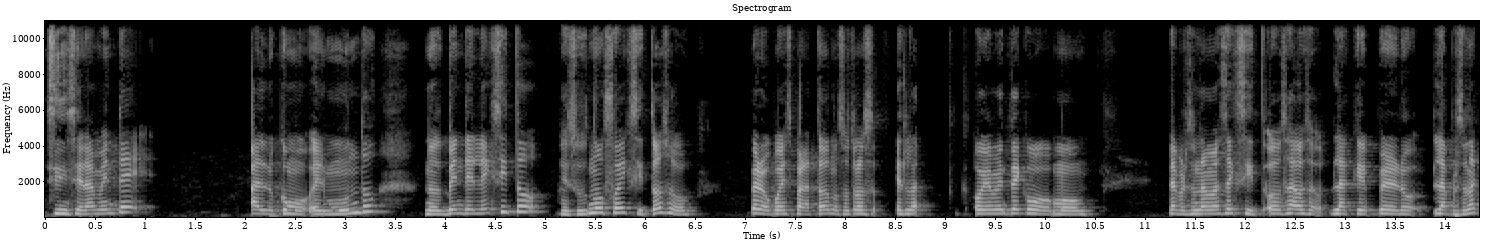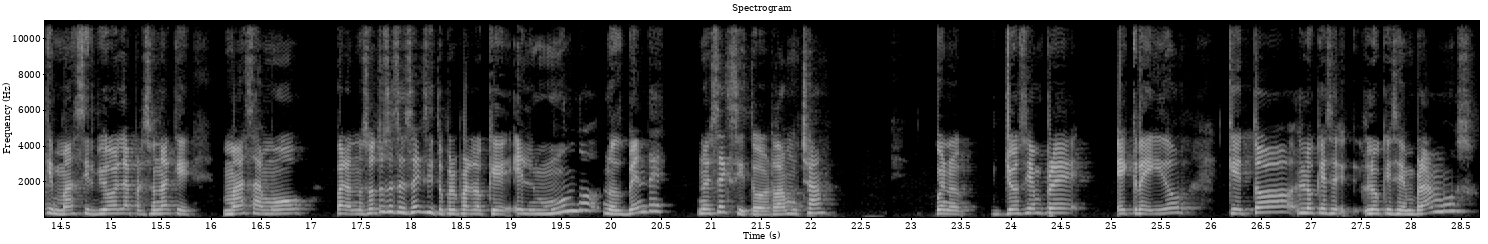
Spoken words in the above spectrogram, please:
sinceramente, como el mundo nos vende el éxito, Jesús no fue exitoso. Pero pues para todos nosotros es la, obviamente como la persona más exitosa, o sea, la que, pero la persona que más sirvió, la persona que más amó, para nosotros ese es éxito, pero para lo que el mundo nos vende, no es éxito, ¿verdad, mucha? Bueno, yo siempre he creído que todo lo que, lo que sembramos,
